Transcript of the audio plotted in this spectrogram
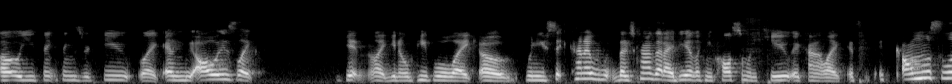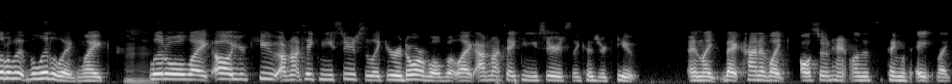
oh, you think things are cute, like, and we always like get like you know people like oh when you say kind of there's kind of that idea of like you call someone cute it kind of like it's, it's almost a little bit belittling like Mhm. little like oh you're cute i'm not taking you seriously like you're adorable but like i'm not taking you seriously because you're cute and like that kind of like also inherent well, that's the thing with eight like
